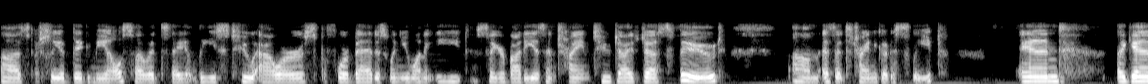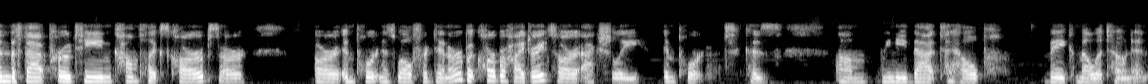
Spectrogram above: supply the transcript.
uh, especially a big meal. So I would say at least two hours before bed is when you want to eat, so your body isn't trying to digest food um, as it's trying to go to sleep. And again, the fat, protein, complex carbs are are important as well for dinner, but carbohydrates are actually important because um, we need that to help make melatonin.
